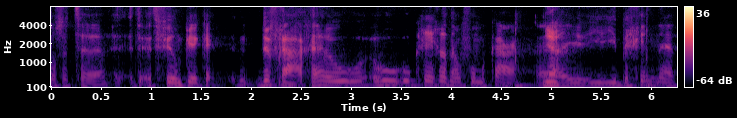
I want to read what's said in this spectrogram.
Was het, eh, het, het filmpje. De vraag, hè? Hoe, hoe, hoe kreeg je dat nou voor elkaar? Eh, Ja. je, je- begint net,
